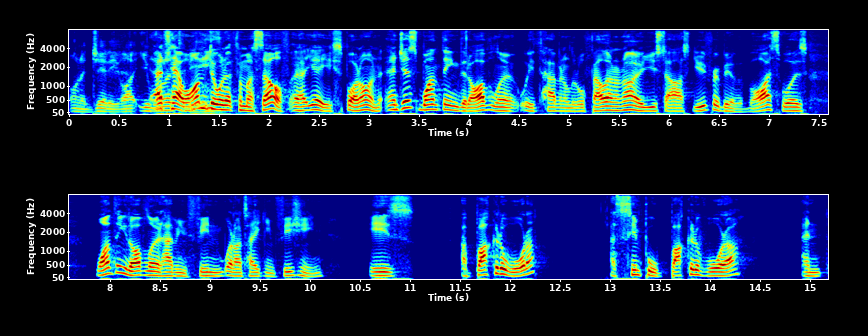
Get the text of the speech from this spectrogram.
on a jetty. Like you, That's how I'm easy. doing it for myself. Uh, yeah, you're spot on. And just one thing that I've learnt with having a little fella, and I know I used to ask you for a bit of advice, was one thing that I've learned having Finn when I take him fishing is a bucket of water, a simple bucket of water, and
